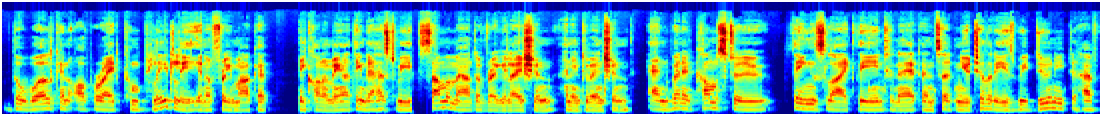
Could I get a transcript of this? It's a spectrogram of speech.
the world can operate completely in a free market economy. I think there has to be some amount of regulation and intervention. And when it comes to things like the internet and certain utilities, we do need to have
